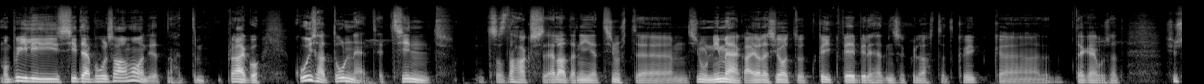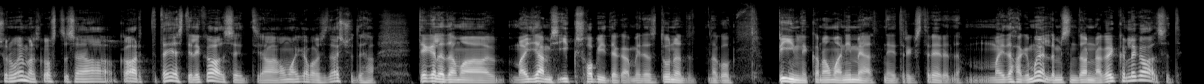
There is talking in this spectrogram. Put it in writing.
mobiiliside puhul samamoodi, et noh, et praegu, kui sa tunned, et sind sa tahaks elada nii, et sinust, sinu nimega ei ole seotud kõik veebilehed, mida sa külastad, kõik äh, tegevused. siis sul on võimalik osta see kaart täiesti legaalseid ja oma igapäevaseid asju teha. tegeleda oma, ma ei tea, mis X hobidega, mida sa tunned, et nagu piinlik on oma nime alt neid registreerida. ma ei tahagi mõelda, mis need on, aga kõik on legaalsed.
